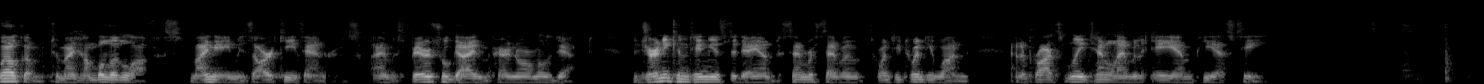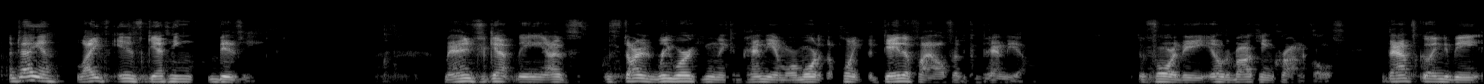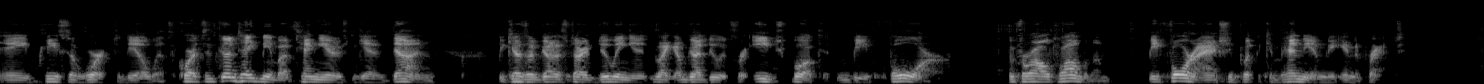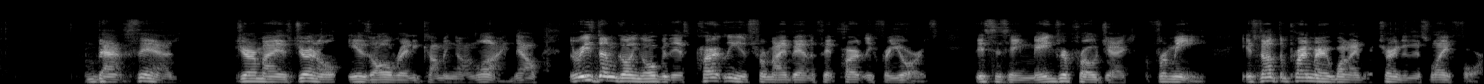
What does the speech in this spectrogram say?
Welcome to my humble little office. My name is R. Keith Andrews. I am a spiritual guide and paranormal adept. The journey continues today on December 7th, 2021 at approximately 10:11 a.m. PST. I tell you, life is getting busy. Managed to get the I've started reworking the compendium or more to the point the data file for the compendium for the Ilderbaching Chronicles that's going to be a piece of work to deal with. Of course, it's going to take me about 10 years to get it done because I've got to start doing it, like, I've got to do it for each book before, for all 12 of them, before I actually put the compendium into print. That said, Jeremiah's journal is already coming online. Now, the reason I'm going over this partly is for my benefit, partly for yours. This is a major project for me it's not the primary one I returned to this life for.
